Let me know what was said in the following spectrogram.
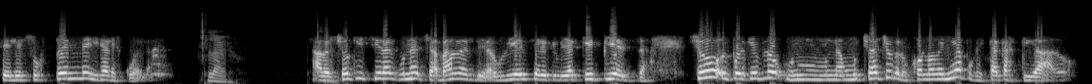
se le suspende ir a la escuela. Claro. A ver, yo quisiera alguna llamada de la audiencia de que me diga qué piensa. Yo, por ejemplo, un, muchacho que a lo mejor no venía porque está castigado.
